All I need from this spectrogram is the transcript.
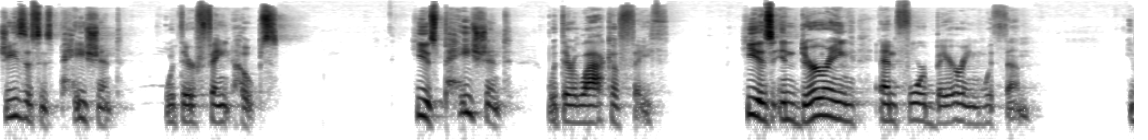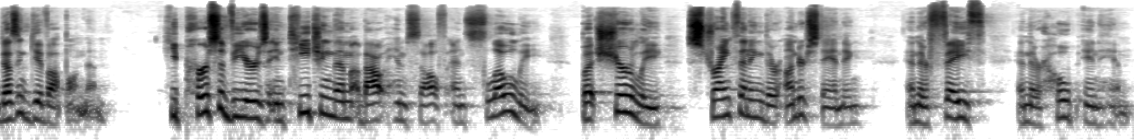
Jesus is patient with their faint hopes. He is patient with their lack of faith. He is enduring and forbearing with them. He doesn't give up on them. He perseveres in teaching them about himself and slowly but surely strengthening their understanding and their faith and their hope in him.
